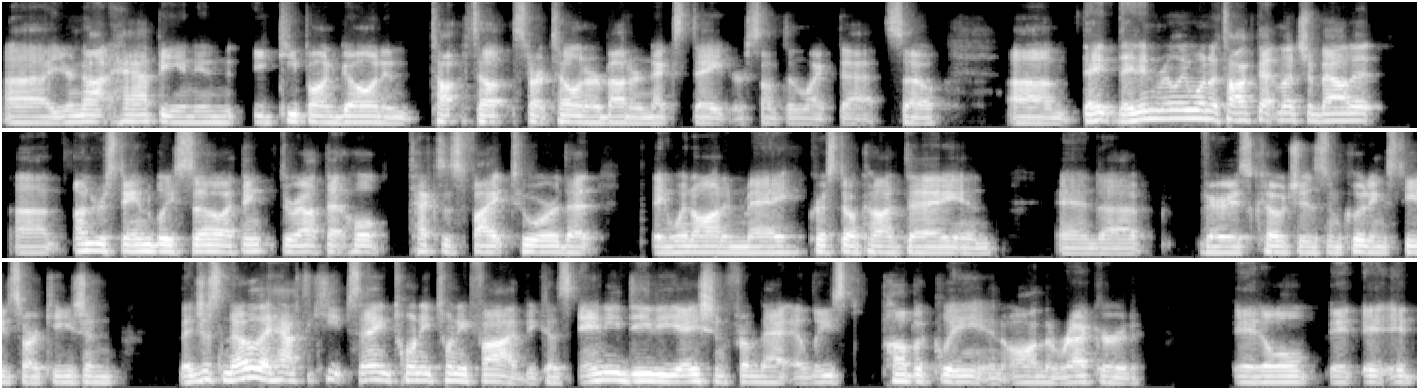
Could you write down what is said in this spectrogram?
uh, you're not happy and then you keep on going and talk, tell, start telling her about her next date or something like that. So um, they, they didn't really want to talk that much about it. Uh, understandably so. I think throughout that whole Texas fight tour that they went on in May, Cristo Conte and, and uh, various coaches, including Steve Sarkisian, they just know they have to keep saying 2025 because any deviation from that, at least publicly and on the record, it'll it, it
